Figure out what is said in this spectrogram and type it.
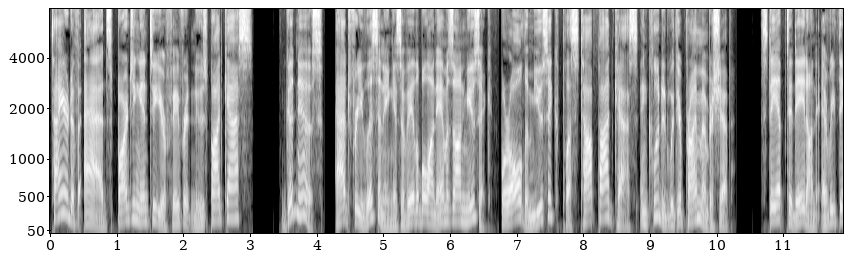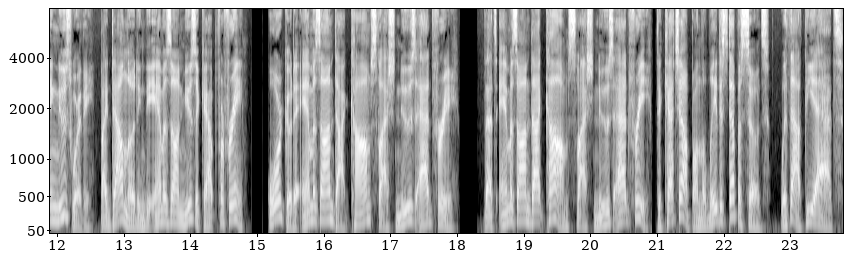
Tired of ads barging into your favorite news podcasts? Good news. Ad-free listening is available on Amazon Music for all the music plus top podcasts included with your Prime membership. Stay up to date on everything newsworthy by downloading the Amazon Music app for free or go to amazon.com slash news ad free. That's amazon.com slash news ad free to catch up on the latest episodes without the ads.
